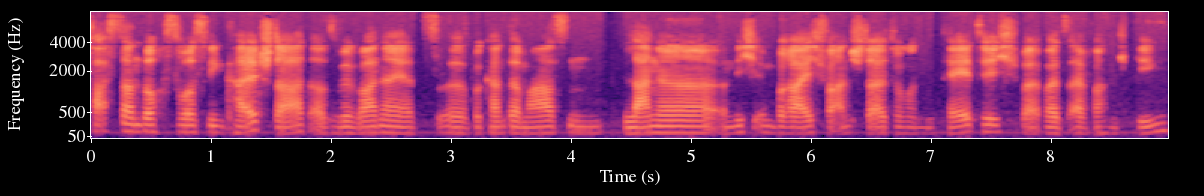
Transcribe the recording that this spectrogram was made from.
fast dann doch sowas wie ein Kaltstart. Also wir waren ja jetzt äh, bekanntermaßen lange nicht im Bereich Veranstaltungen tätig, weil weil es einfach nicht ging.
